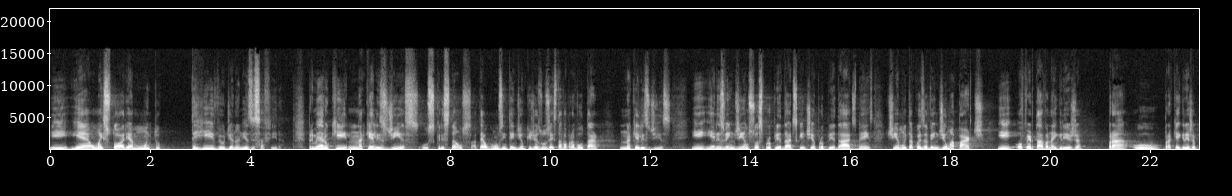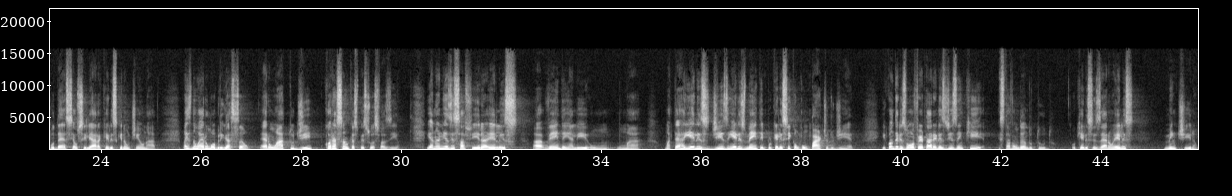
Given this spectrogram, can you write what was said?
e, e é uma história muito terrível de Ananias e Safira. Primeiro que naqueles dias os cristãos, até alguns entendiam que Jesus já estava para voltar naqueles dias. E, e, eles vendiam suas propriedades, quem tinha propriedades, bens, tinha muita coisa, vendia uma parte e ofertava na igreja para que a igreja pudesse auxiliar aqueles que não tinham nada. Mas não era uma obrigação, era um ato de coração que as pessoas faziam. E Ananias e Safira, eles ah, vendem ali um, uma, uma terra e eles dizem, eles mentem, porque eles ficam com parte do dinheiro. E quando eles vão ofertar, eles dizem que estavam dando tudo. O que eles fizeram? Eles mentiram.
